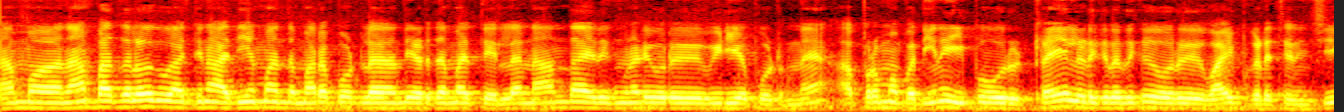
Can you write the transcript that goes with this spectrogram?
நம்ம நான் பார்த்த அளவுக்கு பார்த்தீங்கன்னா அதிகமாக அந்த மரப்போட்டில் வந்து எடுத்த மாதிரி தெரியல. நான் தான் இதுக்கு முன்னாடி ஒரு வீடியோ போட்டிருந்தேன். அப்புறமா பார்த்தீங்கன்னா இப்போ ஒரு ட்ரையல் எடுக்கிறதுக்கு ஒரு வாய்ப்பு கிடச்சிருந்துச்சி.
